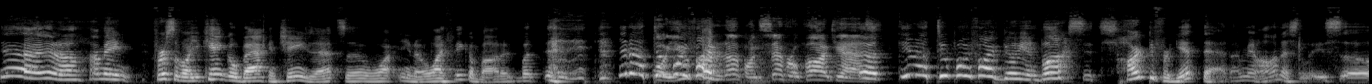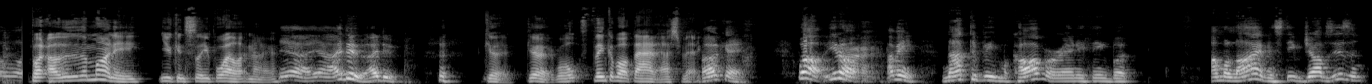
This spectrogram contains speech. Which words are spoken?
yeah, you know, I mean, first of all, you can't go back and change that. So why, you know, why think about it? But you know, two well, you point brought five, it up on several podcasts. uh, you know, two point five billion bucks. It's hard to forget that. I mean, honestly. So but other than the money, you can sleep well at night. yeah, yeah, I do, I do. Good, good. Well, think about that aspect. Okay. Well, you know. I mean, not to be macabre or anything, but I'm alive and Steve Jobs isn't.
